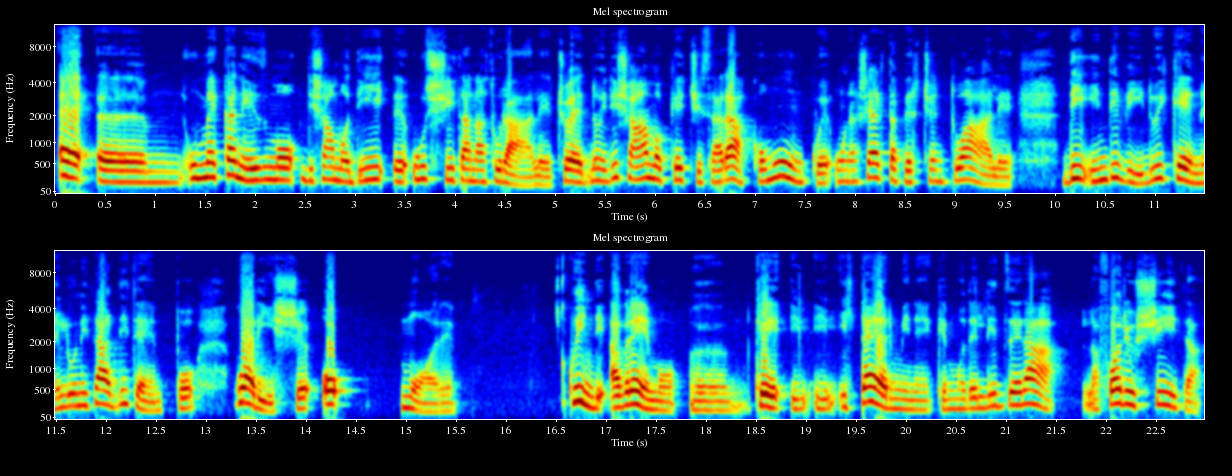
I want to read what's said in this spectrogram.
è ehm, un meccanismo diciamo di eh, uscita naturale, cioè noi diciamo che ci sarà comunque una certa percentuale di individui che nell'unità di tempo guarisce o muore. Quindi avremo eh, che il, il, il termine che modellizzerà la fuoriuscita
